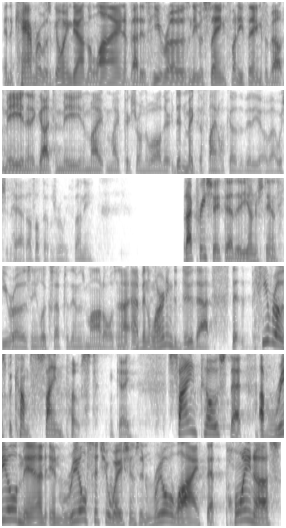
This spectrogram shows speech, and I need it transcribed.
And the camera was going down the line about his heroes, and he was saying funny things about me, and then it got to me and my, my picture on the wall there. It didn't make the final cut of the video. I wish it had. I thought that was really funny. But I appreciate that, that he understands heroes and he looks up to them as models. And I, have been learning to do that. The, heroes become signposts, okay? Signposts that of real men in real situations in real life that point us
